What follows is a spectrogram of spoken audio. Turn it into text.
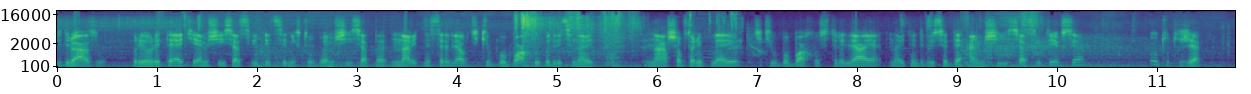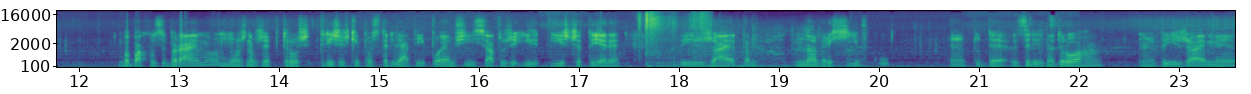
відразу в пріоритеті. М60 світиться, ніхто в М60 навіть не стріляв, тільки в бабаху. Подивіться, навіть наш автореплею, тільки в бабаху стріляє, навіть не дивився, де М60 світився. Ну тут вже бабаху забираємо, можна вже трош, трішечки постріляти і по М60, уже і, з 4 виїжджає там на верхівку, е, туди залізна дорога. Е, Виїжджаємо,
